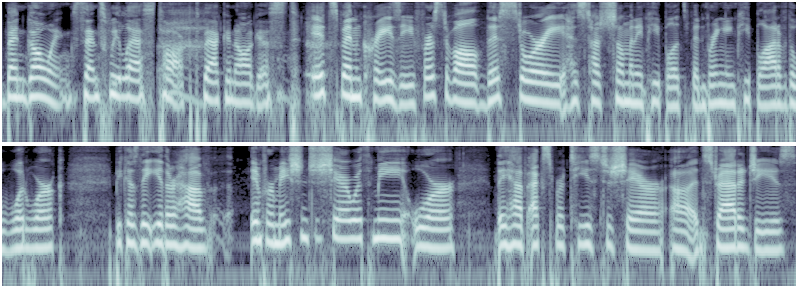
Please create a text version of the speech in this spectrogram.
been going since we last talked back in August? It's been crazy. First of all, this story has touched so many people. It's been bringing people out of the woodwork because they either have information to share with me or they have expertise to share uh, and strategies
